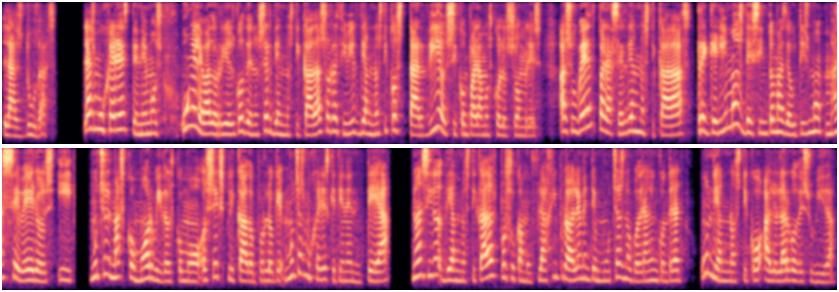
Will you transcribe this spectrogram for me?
las dudas. Las mujeres tenemos un elevado riesgo de no ser diagnosticadas o recibir diagnósticos tardíos si comparamos con los hombres. A su vez, para ser diagnosticadas, requerimos de síntomas de autismo más severos y muchos más comórbidos, como os he explicado, por lo que muchas mujeres que tienen TEA no han sido diagnosticadas por su camuflaje y probablemente muchas no podrán encontrar un diagnóstico a lo largo de su vida.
